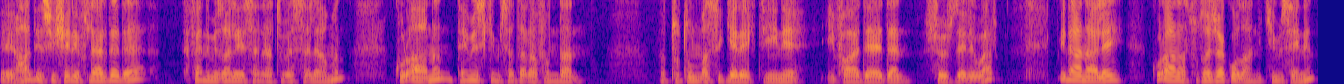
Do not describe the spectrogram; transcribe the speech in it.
E, hadis-i şeriflerde de Efendimiz Aleyhisselatü Vesselam'ın Kur'an'ın temiz kimse tarafından tutulması gerektiğini ifade eden sözleri var. Binaenaleyh Kur'an'a tutacak olan kimsenin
